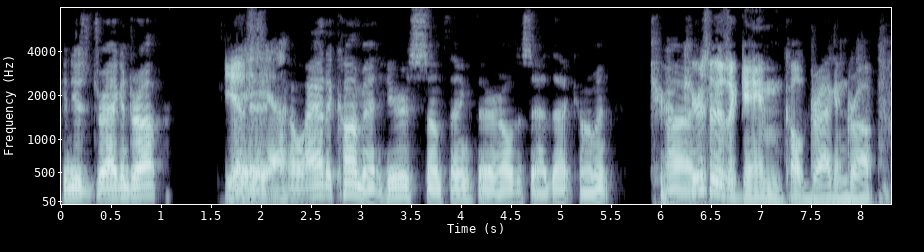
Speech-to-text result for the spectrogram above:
Can you just drag and drop? Yes. Yeah, yeah. I'll add a comment. Here's something. There, I'll just add that comment. Uh, Here's there's a game called Drag and Drop.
